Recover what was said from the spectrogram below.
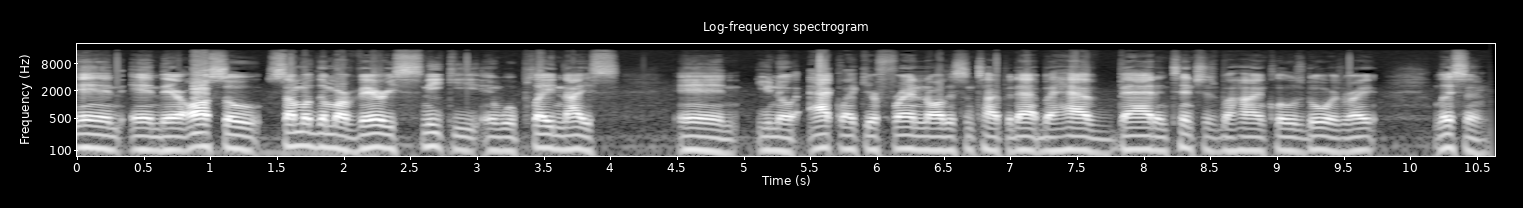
and and they're also some of them are very sneaky and will play nice and you know act like your friend and all this and type of that but have bad intentions behind closed doors right listen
